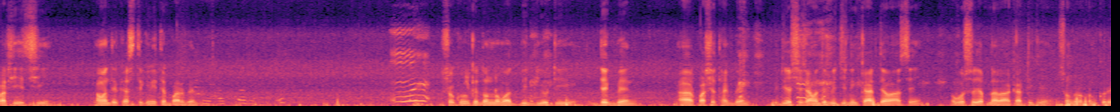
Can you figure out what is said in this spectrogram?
পাঠিয়েছি, আমাদের কাছ থেকে নিতে পারবেন। সকলকে ধন্যবাদ। ভিডিওটি দেখবেন আর পাশে থাকবেন। ভিডিও শেষে আমাদের ভিজিটিং কার্ড দেওয়া আছে। অবশ্যই আপনারা কার্ডটিকে সংরক্ষণ করে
